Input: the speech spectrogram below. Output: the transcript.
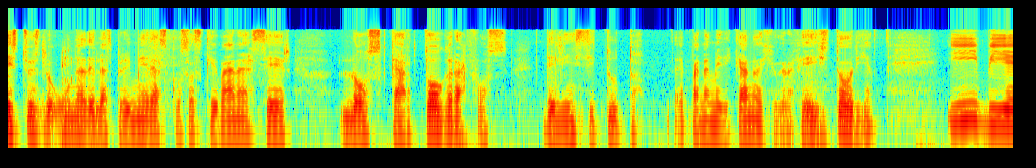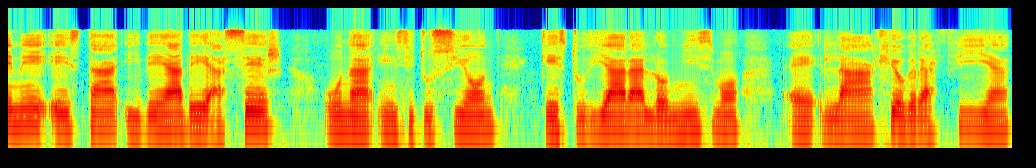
esto es lo, una de las primeras cosas que van a hacer los cartógrafos del Instituto Panamericano de Geografía e Historia y viene esta idea de hacer una institución que estudiara lo mismo eh, la geografía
